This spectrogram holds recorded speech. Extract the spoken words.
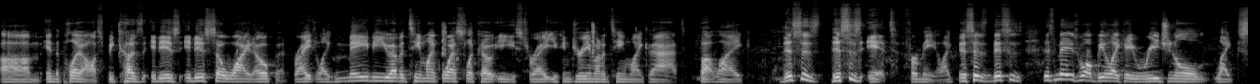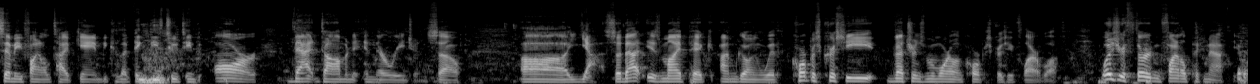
um, in the playoffs because it is it is so wide open, right? Like maybe you have a team like Weslaco East, right? You can dream on a team like that, but like this is this is it for me. Like this is this is this may as well be like a regional like semifinal type game because I think these two teams are that dominant in their region. So uh, yeah, so that is my pick. I'm going with Corpus Christi Veterans Memorial and Corpus Christi Flower Bluff. What is your third and final pick, Matthew?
